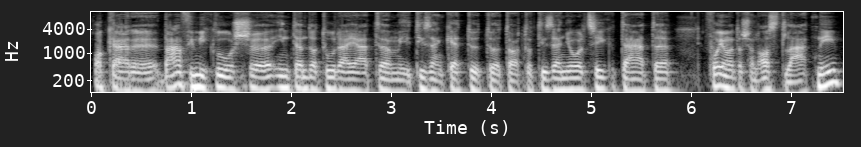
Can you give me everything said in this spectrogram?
akár eh, Bánfi Miklós eh, intendatúráját, ami 12-től tartott 18-ig, tehát eh, folyamatosan azt látni,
